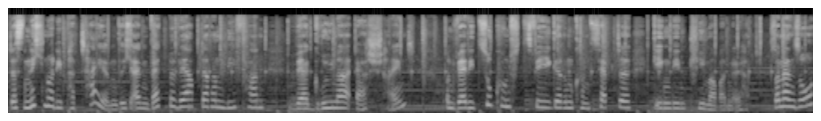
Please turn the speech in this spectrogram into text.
dass nicht nur die Parteien sich einen Wettbewerb darin liefern, wer grüner erscheint und wer die zukunftsfähigeren Konzepte gegen den Klimawandel hat sondern so,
